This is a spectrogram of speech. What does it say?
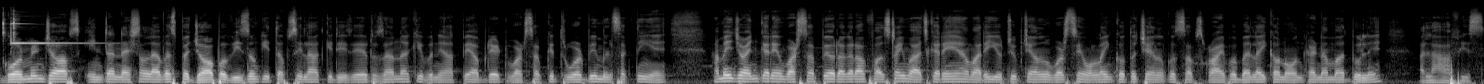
government jobs, international levels पर जॉब और वीज़ों की तफसीत की डिटेल रोज़ाना की बुनियाद पर अपडेट व्हाट्सअप के थ्रू भी मिल सकती हैं। हमें ज्वाइन करें व्हाट्सअप पे और अगर आप फ़र्स्ट टाइम वाच करें हमारे यूट्यूब चैनल वर्ड से ऑनलाइन को तो चैनल को सब्सक्राइब और बेल आइकन ऑन करना मत भूलें। अल्लाह हाफिज़।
